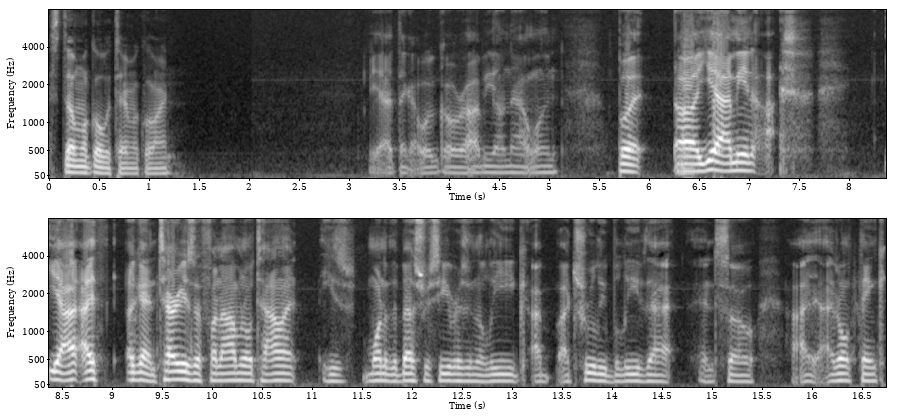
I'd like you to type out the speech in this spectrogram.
Still, I'm gonna go with Terry McLaurin. Yeah, I think I would go Robbie on that one. But uh, yeah, I mean, yeah, I, I again Terry is a phenomenal talent. He's one of the best receivers in the league. I, I truly believe that, and so I, I don't think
